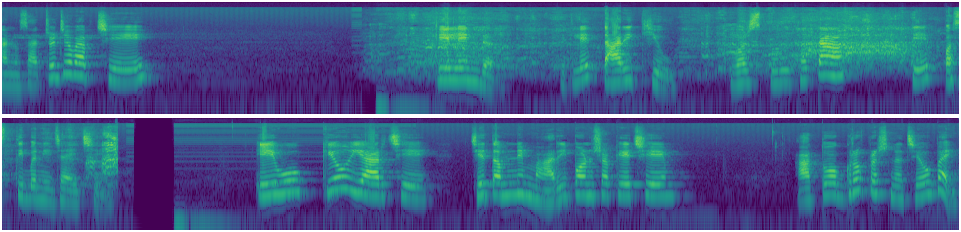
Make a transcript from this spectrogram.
આનો સાચો જવાબ છે કેલેન્ડર. એટલે તારીખ્યું. વર્ષ પૂરું થતાં તે પસ્તી બની જાય છે. એવો કયો યાર છે જે તમને મારી પણ શકે છે? આ તો અઘરો પ્રશ્ન છે ઓ ભાઈ.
